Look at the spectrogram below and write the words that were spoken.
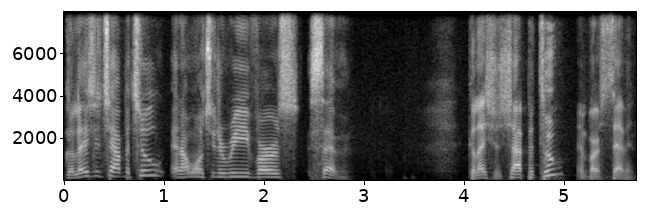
Galatians, chapter 2, and I want you to read verse 7. Galatians chapter 2 and verse 7.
